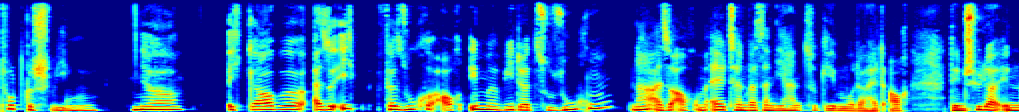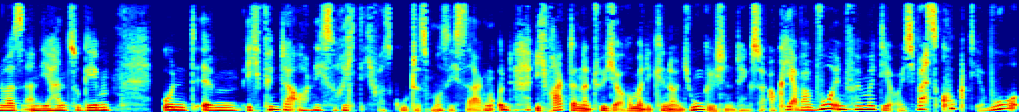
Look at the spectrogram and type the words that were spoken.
totgeschwiegen. Ja, ich glaube, also ich versuche auch immer wieder zu suchen, ne, also auch um Eltern was an die Hand zu geben oder halt auch den SchülerInnen was an die Hand zu geben. Und ähm, ich finde da auch nicht so richtig was Gutes, muss ich sagen. Und ich frage dann natürlich auch immer die Kinder und Jugendlichen und denke so, okay, aber wo informiert ihr euch? Was guckt ihr? Wo?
